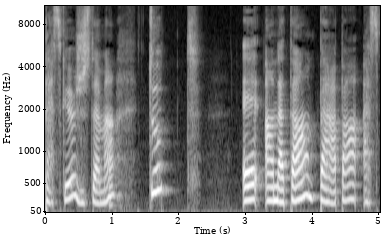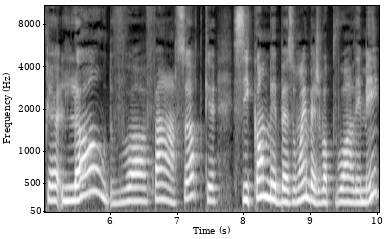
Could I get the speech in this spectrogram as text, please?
Parce que, justement, tout est en attente par rapport à ce que l'autre va faire en sorte que s'il compte mes besoins, ben, je vais pouvoir l'aimer,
